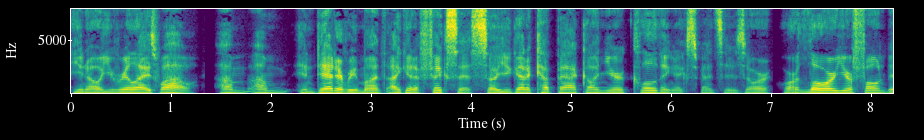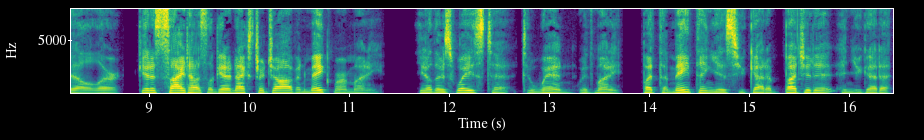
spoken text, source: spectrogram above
You know, you realize, wow, I'm I'm in debt every month. I got to fix this. So you got to cut back on your clothing expenses or or lower your phone bill or get a side hustle, get an extra job and make more money. You know, there's ways to to win with money. But the main thing is you got to budget it and you got to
